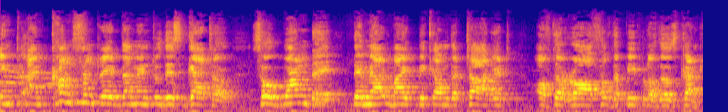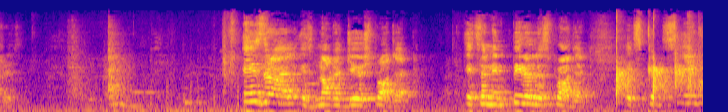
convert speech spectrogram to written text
into, and concentrate them into this ghetto so one day they might become the target of the wrath of the people of those countries? Israel is not a Jewish project. It's an imperialist project. It's conceived.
